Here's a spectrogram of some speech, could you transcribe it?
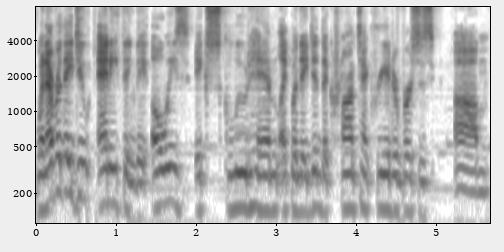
Whenever they do anything, they always exclude him. Like when they did the content creator versus um,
